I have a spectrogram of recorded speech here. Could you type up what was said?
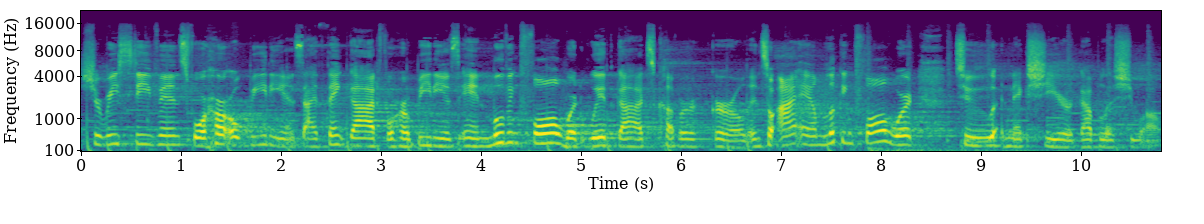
Sharice Stevens for her obedience. I thank God for her obedience in moving forward with God's cover girl. And so I am looking forward to next year. God bless you all.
